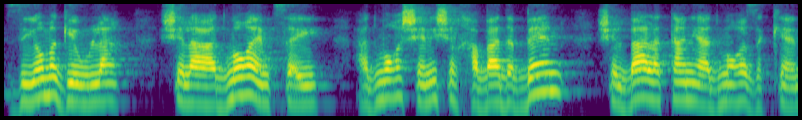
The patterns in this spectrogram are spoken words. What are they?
זה יום הגאולה של האדמו"ר האמצעי, האדמו"ר השני של חב"ד, הבן של בעל התניא, האדמו"ר הזקן.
